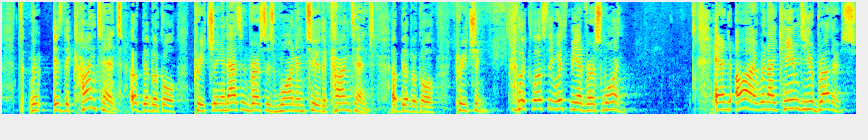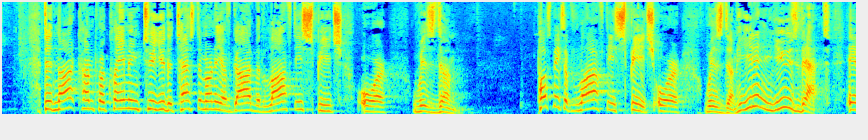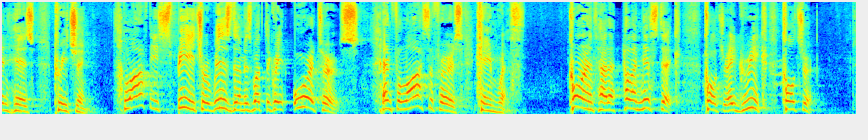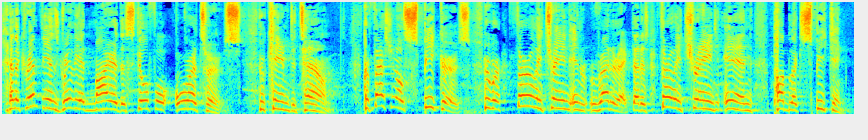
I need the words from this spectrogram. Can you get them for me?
is the content of biblical preaching, and that's in verses 1 and 2, the content of biblical preaching. Look closely with me at verse 1. And I, when I came to you, brothers, did not come proclaiming to you the testimony of God with lofty speech or wisdom. Paul speaks of lofty speech or wisdom. He didn't use that in his preaching. Lofty speech or wisdom is what the great orators and philosophers came with. Corinth had a Hellenistic culture, a Greek culture. And the Corinthians greatly admired the skillful orators who came to town. Professional speakers who were thoroughly trained in rhetoric, that is, thoroughly trained in public speaking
